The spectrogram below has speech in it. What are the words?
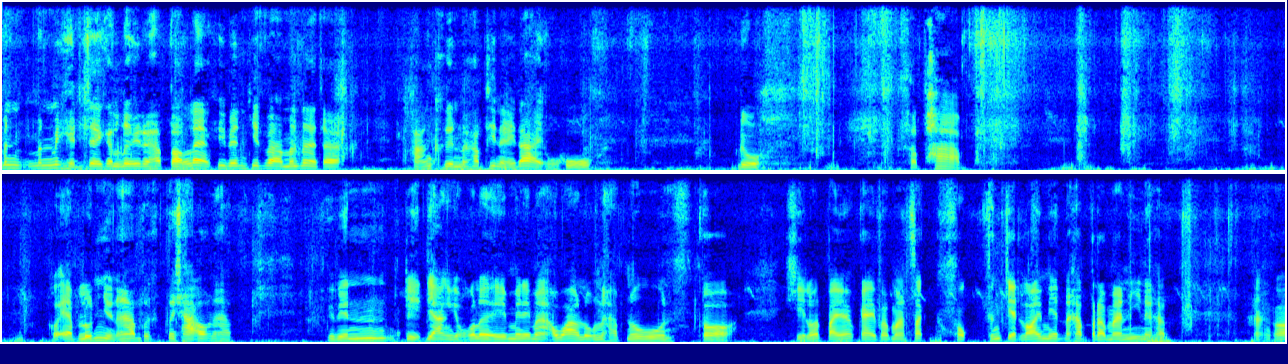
มันมันไม่เห็นใจกันเลยนะครับ ตอนแรกพี่เบนคิดว่ามันน่าจะค้างคืนนะครับที่ไหนได้ โอ้โห ดู สภาพ ก็แอบลุ้นอยู่นะครับเมื่อเช้านะครับพี่เบนกรีดยางอยู่ก็เลยไม่ได้มาเอาว่าวลงนะครับนู่นก็ ขี่รถไปไกลประมาณสัก6ถึง700 เมตรนะครับ ประมาณนี้นะครับอ่าก็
